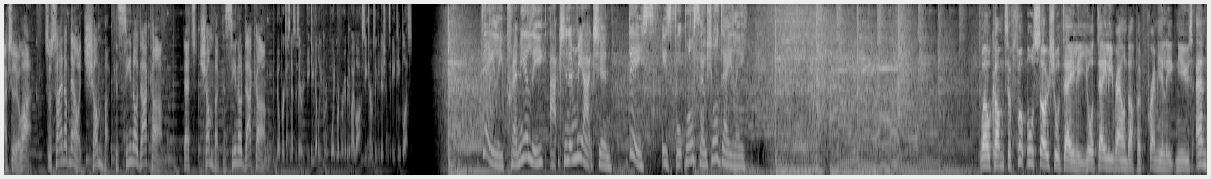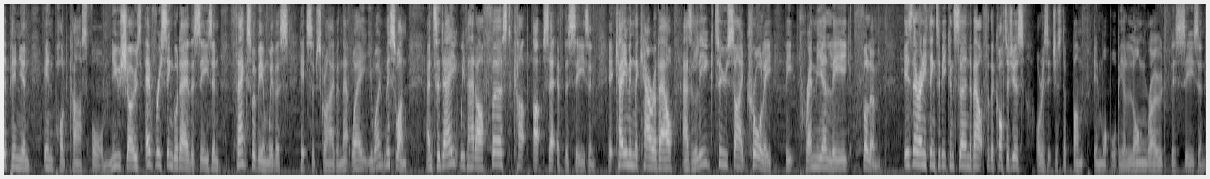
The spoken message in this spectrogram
Actually, a lot. So sign up now at ChumbaCasino.com. That's ChumbaCasino.com. No purchase necessary. VGW. Void were prohibited by law. See terms and conditions. 18 plus. Daily Premier League action and reaction. This is Football Social Daily. Welcome to Football Social Daily, your daily roundup of Premier League news and opinion in podcast form. New shows every single day of the season. Thanks for being with us. Hit subscribe, and that way you won't miss one. And today we've had our first cup upset of the season. It came in the Carabao as League Two side Crawley beat Premier League Fulham. Is there anything to be concerned about for the Cottagers, or is it just a bump in what will be a long road this season?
